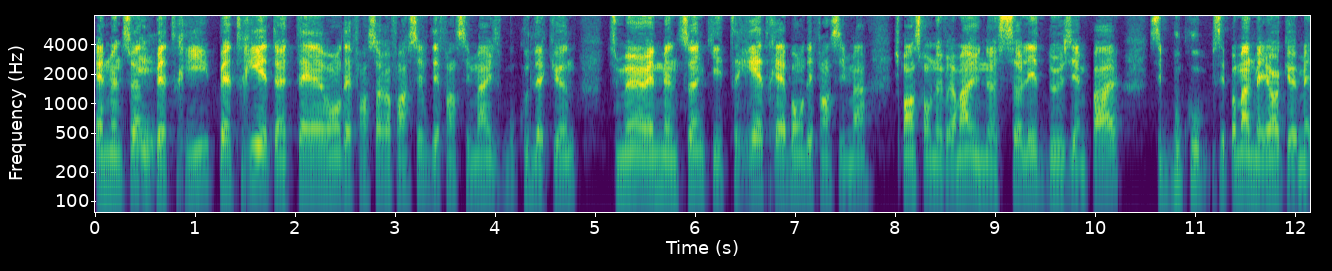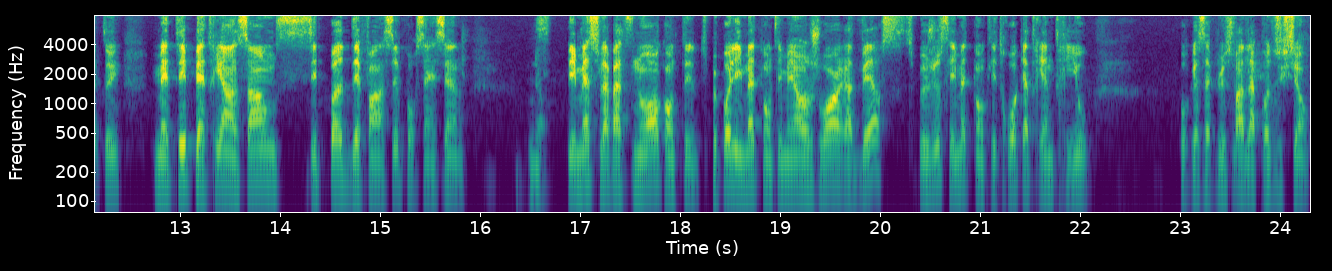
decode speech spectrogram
Edmondson, Et- Petri. Petri est un très bon défenseur offensif. Défensivement, il a beaucoup de lacunes. Tu mets un Edmondson qui est très, très bon défensivement. Je pense qu'on a vraiment une solide deuxième paire. C'est beaucoup, c'est pas mal meilleur que Mété. Mété, Petri ensemble, c'est pas défensif pour Saint-Saëns. Non. Les mets sur la patinoire, contre, tu peux pas les mettre contre les meilleurs joueurs adverses. Tu peux juste les mettre contre les 3 4e trios pour que ça puisse faire de la production.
